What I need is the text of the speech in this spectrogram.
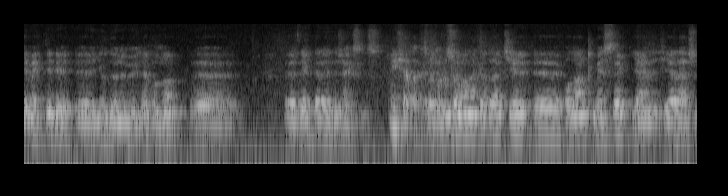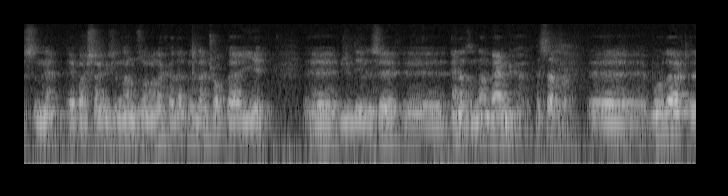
yemekli bir e, yıl dönümüyle bunu e, e, deklare edeceksiniz. İnşallah E, bu zamana kadar ki e, olan meslek yani hiyerarşisini e, başlangıcından bu zamana kadar bizden çok daha iyi e, bildiğinizi e, en azından ben biliyorum. Estağfurullah. E, burada e,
